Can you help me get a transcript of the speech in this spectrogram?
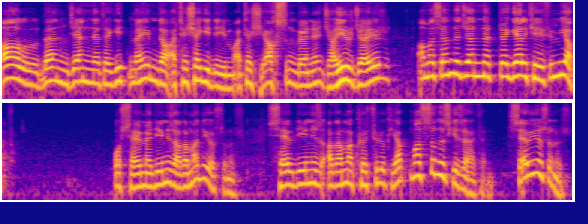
Al ben cennete gitmeyeyim de ateşe gideyim. Ateş yaksın beni cayır cayır. Ama sen de cennette gel keyfim yap. O sevmediğiniz adama diyorsunuz. Sevdiğiniz adama kötülük yapmazsınız ki zaten. Seviyorsunuz.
